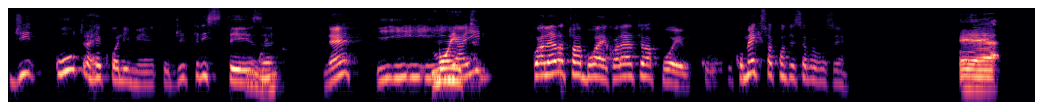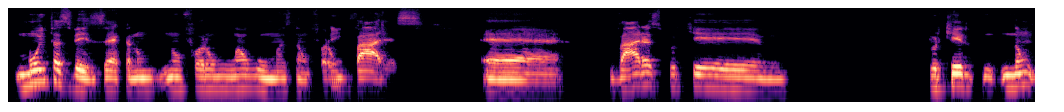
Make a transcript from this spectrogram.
de ultra recolhimento, de tristeza, Muito. né? E, e, e, aí, qual era a tua boia? Qual era o teu apoio? Como é que isso aconteceu para você? É, muitas vezes, Zeca, não, não foram algumas, não, foram Sim. várias. É, várias porque porque não,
